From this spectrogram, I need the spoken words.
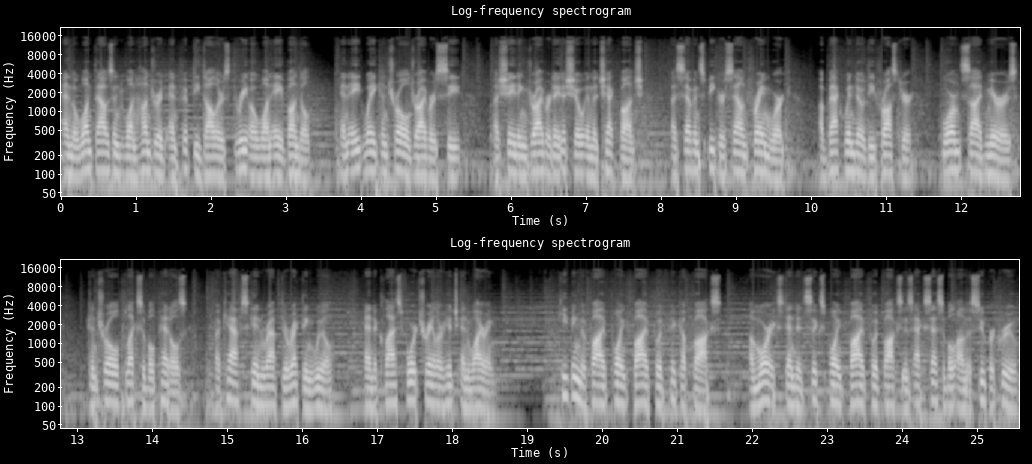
and the $1,150 301A bundle, an 8-way control driver's seat, a shading driver data show in the check bunch, a 7-speaker sound framework, a back window defroster, warmed side mirrors, control flexible pedals, a calf skin wrap directing wheel, and a class 4 trailer hitch and wiring. Keeping the 5.5 foot pickup box, a more extended 6.5 foot box is accessible on the Super Crew,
